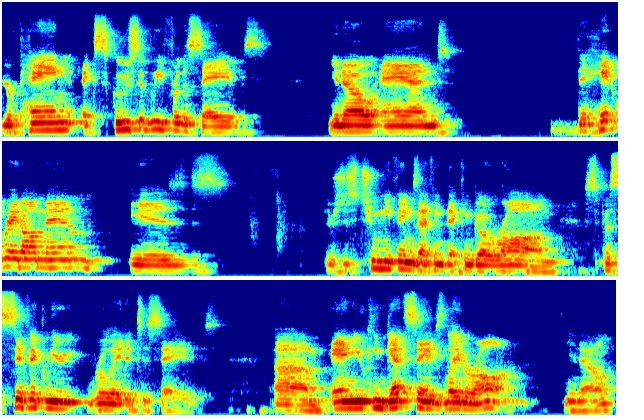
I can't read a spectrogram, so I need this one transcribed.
You're paying exclusively for the saves, you know, and the hit rate on them is there's just too many things I think that can go wrong, specifically related to saves. Um, and you can get saves later on, you know.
